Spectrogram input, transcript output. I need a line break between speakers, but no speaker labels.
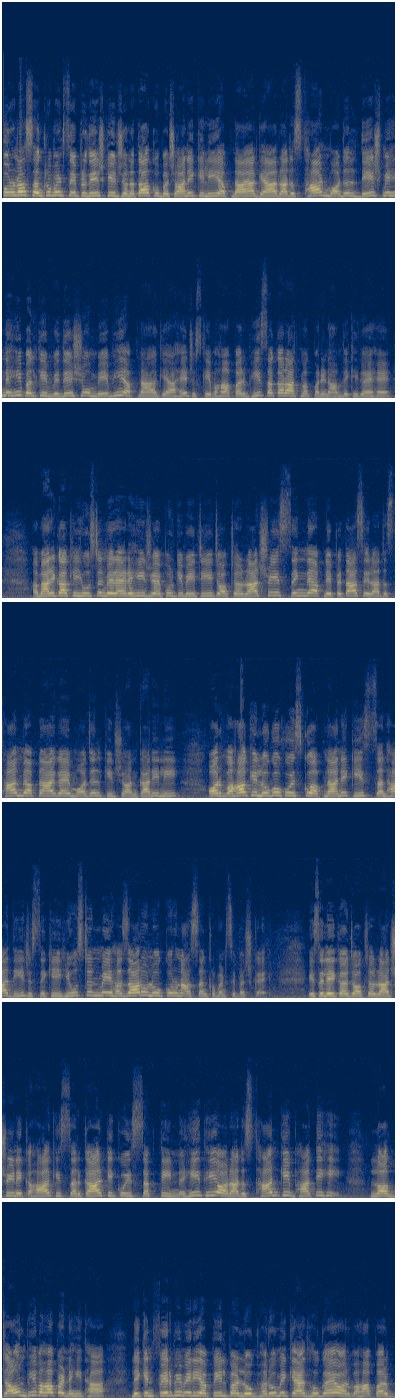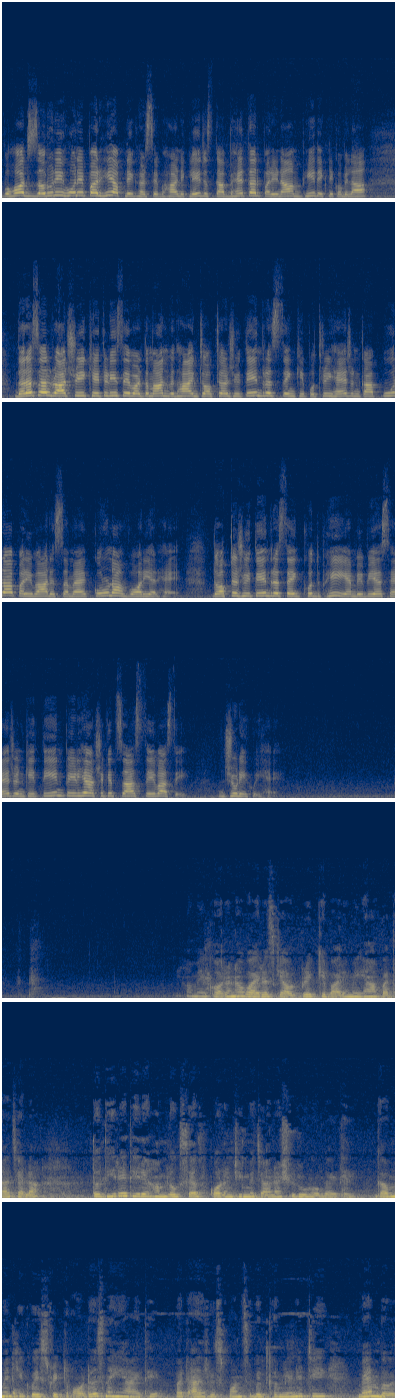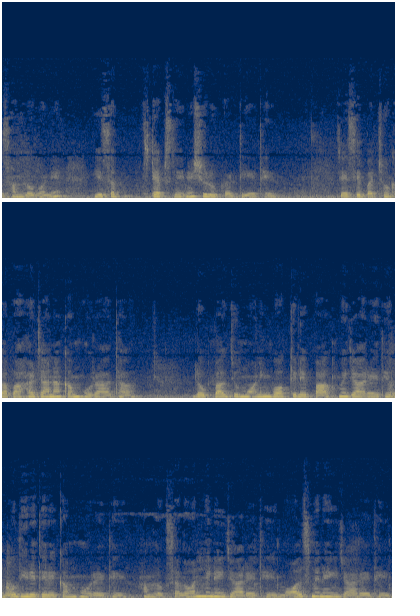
Corona संक्रमण से प्रदेश की जनता को बचाने के लिए अपनाया गया राजस्थान मॉडल देश में ही नहीं, बल्कि विदेशों में भी अपनाया गया है, जिसके वहाँ पर भी सकारात्मक परिणाम देखे गए हैं। अमेरिका के ह्यूस्टन में रह रही जयपुर की बेटी डॉक्टर राजश्री सिंह ने अपने पिता से राजस्थान में अपनाए गए मॉडल की जानकारी ली और वहाँ के लोगों को इसको अपनाने की सलाह दी, जिससे कि ह्यूस्टन में हज़ारों लोग कोरोना संक्रमण से बच गए। इसे लेकर डॉक्टर राजश्री ने कहा कि सरकार की कोई सख्ती नहीं थी और राजस्थान की भांति ही लॉकडाउन भी वहाँ पर नहीं था। लेकिन फिर भी मेरी अपील पर लोग घरों में कैद हो गए और वहाँ पर बहुत ज़रूरी होने पर ही अपने घर से बाहर निकले, जिसका बेहतर परिणाम भी देखने को मिला। दरअसल, राजश्री खेतड़ी से वर्तमान विधायक डॉक्टर जितेंद्र सिंह की पुत्री है, जिनका पूरा परिवार इस समय कोरोना वॉरियर है। डॉक्टर जितेंद्र सिंह खुद भी एमबीबीएस है, जिनकी तीन पीढ़ियाँ चिकित्सा सेवा से जुड़ी हुई है।
हमें कोरोना वायरस के आउटब्रेक के बारे में यहाँ पता चला। तो धीरे धीरे हम लोग सेल्फ क्वारंटीन में जाना शुरू हो गए थे। गवर्नमेंट की कोई स्ट्रिक्ट ऑर्डर्स नहीं आए थे but as responsible community members हम लोगों ने ये सब स्टेप्स लेने शुरू कर दिए थे। जैसे बच्चों का बाहर जाना कम हो रहा था, लोग बाग जो मॉर्निंग वॉक के लिए पार्क में जा रहे थे, वो धीरे धीरे कम हो रहे थे। हम लोग सलोन में नहीं जा रहे थे मॉल्स में नहीं जा रहे थे।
